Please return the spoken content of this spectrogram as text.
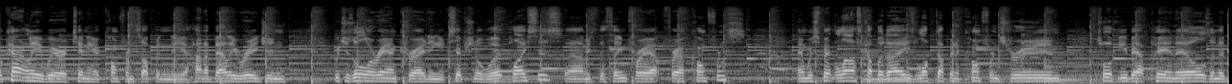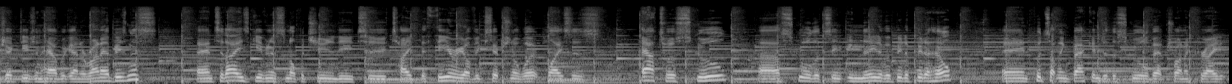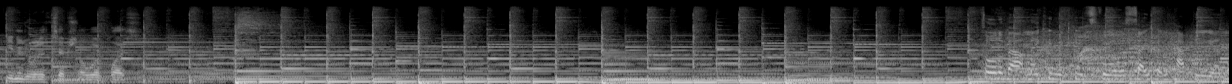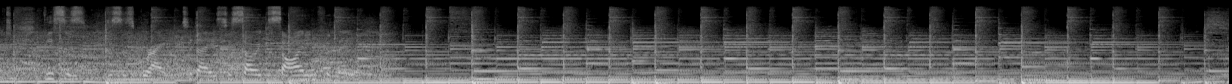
Well, currently we're attending a conference up in the Hunter Valley region, which is all around creating exceptional workplaces. Um, is the theme for our for our conference, and we spent the last couple of days locked up in a conference room, talking about P&Ls and objectives and how we're going to run our business. And today's given us an opportunity to take the theory of exceptional workplaces out to a school, a school that's in, in need of a bit of bit of help, and put something back into the school about trying to create into an exceptional workplace. About making the kids feel safe and happy and this is this is great today. It's just so exciting for me.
